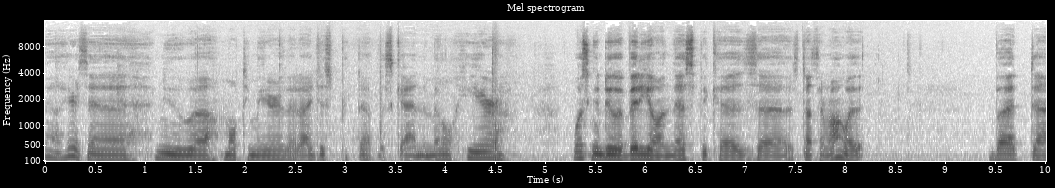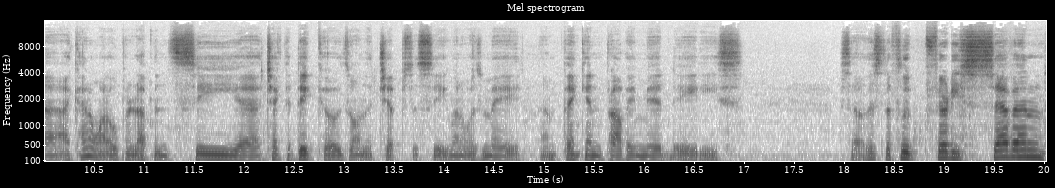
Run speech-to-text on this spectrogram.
Well, here's a new uh, multimeter that I just picked up. This guy in the middle here. I Wasn't going to do a video on this because uh, there's nothing wrong with it. But uh, I kind of want to open it up and see, uh, check the date codes on the chips to see when it was made. I'm thinking probably mid 80s. So this is the Fluke 37.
